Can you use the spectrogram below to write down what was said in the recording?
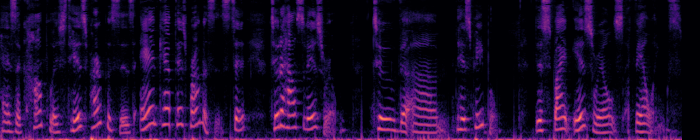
has accomplished his purposes and kept his promises to, to the house of Israel, to the um, his people, despite Israel's failings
